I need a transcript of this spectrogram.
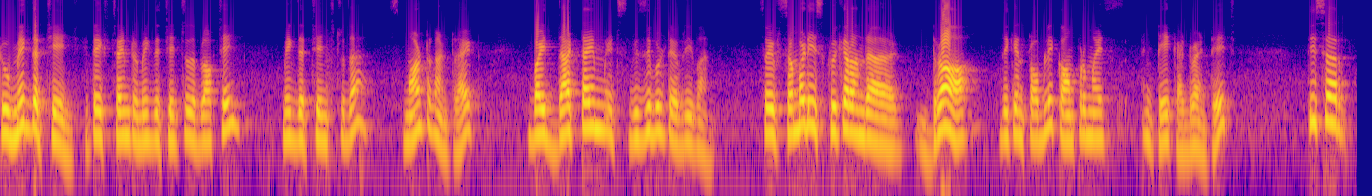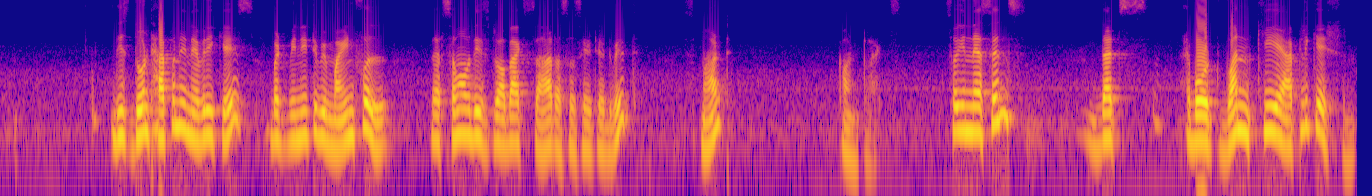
to make the change it takes time to make the change to the blockchain make the change to the smart contract by that time it is visible to everyone. So, if somebody is quicker on the draw they can probably compromise and take advantage. These are these do not happen in every case, but we need to be mindful that some of these drawbacks are associated with smart contracts. So, in essence that is about one key application,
